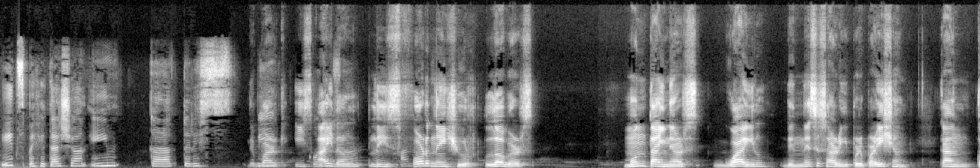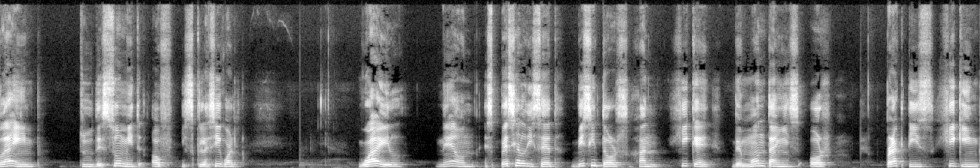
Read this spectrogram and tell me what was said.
Its vegetation is characterized The park is ideal place for nature lovers, mountaineers, while the necessary preparation can climb to the summit of Iztaccíhuatl. While neon specialized visitors can hike the mountains or practice hiking,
